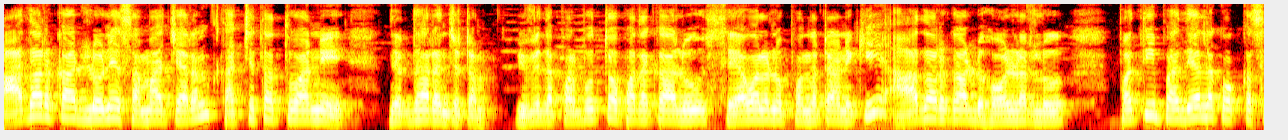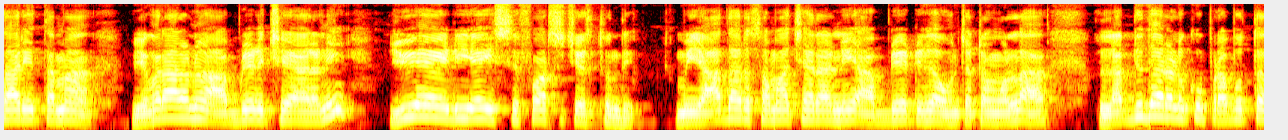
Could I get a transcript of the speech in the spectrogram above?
ఆధార్ కార్డులోనే సమాచారం ఖచ్చితత్వాన్ని నిర్ధారించటం. వివిధ ప్రభుత్వ పథకాలు సేవలను పొందటానికి ఆధార్ కార్డు హోల్డర్లు ప్రతి పదేళ్ళకు ఒక్కసారి తమ వివరాలను అప్డేట్ చేయాలని యుఐడిఐ సిఫార్సు చేస్తుంది. మీ ఆధార్ సమాచారాన్ని అప్డేట్గా ఉంచటం వల్ల లబ్ధిదారులకు ప్రభుత్వ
